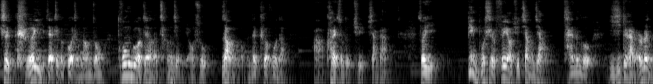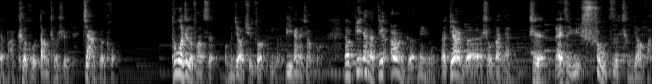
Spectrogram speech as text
是可以在这个过程当中，通过这样的场景描述，让我们的客户呢，啊，快速的去下单。所以，并不是非要去降价才能够。一概而论的把客户当成是价格控，通过这个方式，我们就要去做一个逼单的效果。那么逼单的第二个内容，呃，第二个手段呢，是来自于数字成交法。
